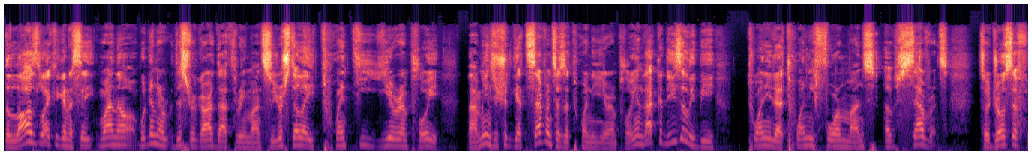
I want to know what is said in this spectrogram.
the law is likely going to say, well, no, we're going to disregard that three months. So you're still a 20 year employee. That means you should get severance as a 20 year employee, and that could easily be 20 to 24 months of severance. So, Joseph,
